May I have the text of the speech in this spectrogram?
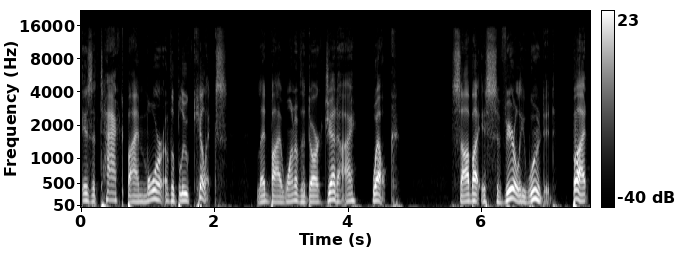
is attacked by more of the Blue Killiks, led by one of the Dark Jedi, Welk. Saba is severely wounded, but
